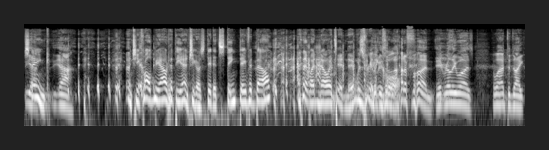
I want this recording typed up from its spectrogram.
Yeah, stink. Yeah, And she called me out at the end. She goes, "Did it stink, David Bell?" And I went, "No, it didn't. It was really it was cool." a lot of fun. It really was. We'll have to like,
